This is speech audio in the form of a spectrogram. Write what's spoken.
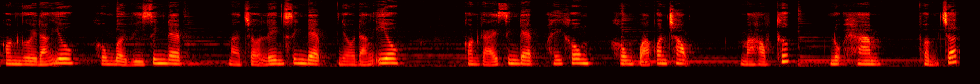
Con người đáng yêu không bởi vì xinh đẹp mà trở lên xinh đẹp nhờ đáng yêu. Con gái xinh đẹp hay không không quá quan trọng mà học thức, nội hàm, phẩm chất,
